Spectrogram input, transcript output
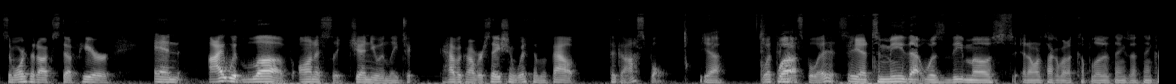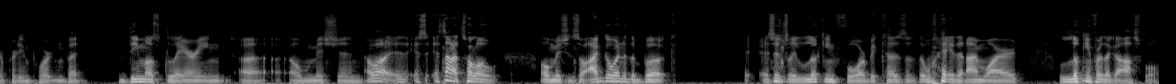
some Orthodox stuff here. And I would love, honestly, genuinely, to have a conversation with him about the gospel, yeah. What the Well, gospel is. Yeah, to me, that was the most, and I want to talk about a couple other things I think are pretty important, but the most glaring uh, omission. Oh, well, it's, it's not a total omission. So I go into the book essentially looking for, because of the way that I'm wired, looking for the gospel,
